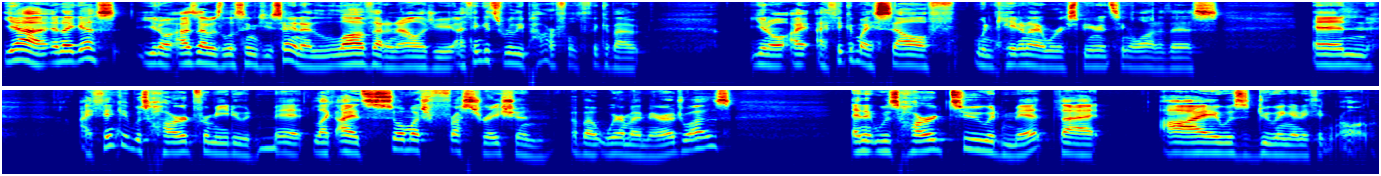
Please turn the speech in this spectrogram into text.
Yeah. And I guess, you know, as I was listening to you saying, I love that analogy. I think it's really powerful to think about. You know, I, I think of myself when Kate and I were experiencing a lot of this and I think it was hard for me to admit, like, I had so much frustration about where my marriage was. And it was hard to admit that I was doing anything wrong.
